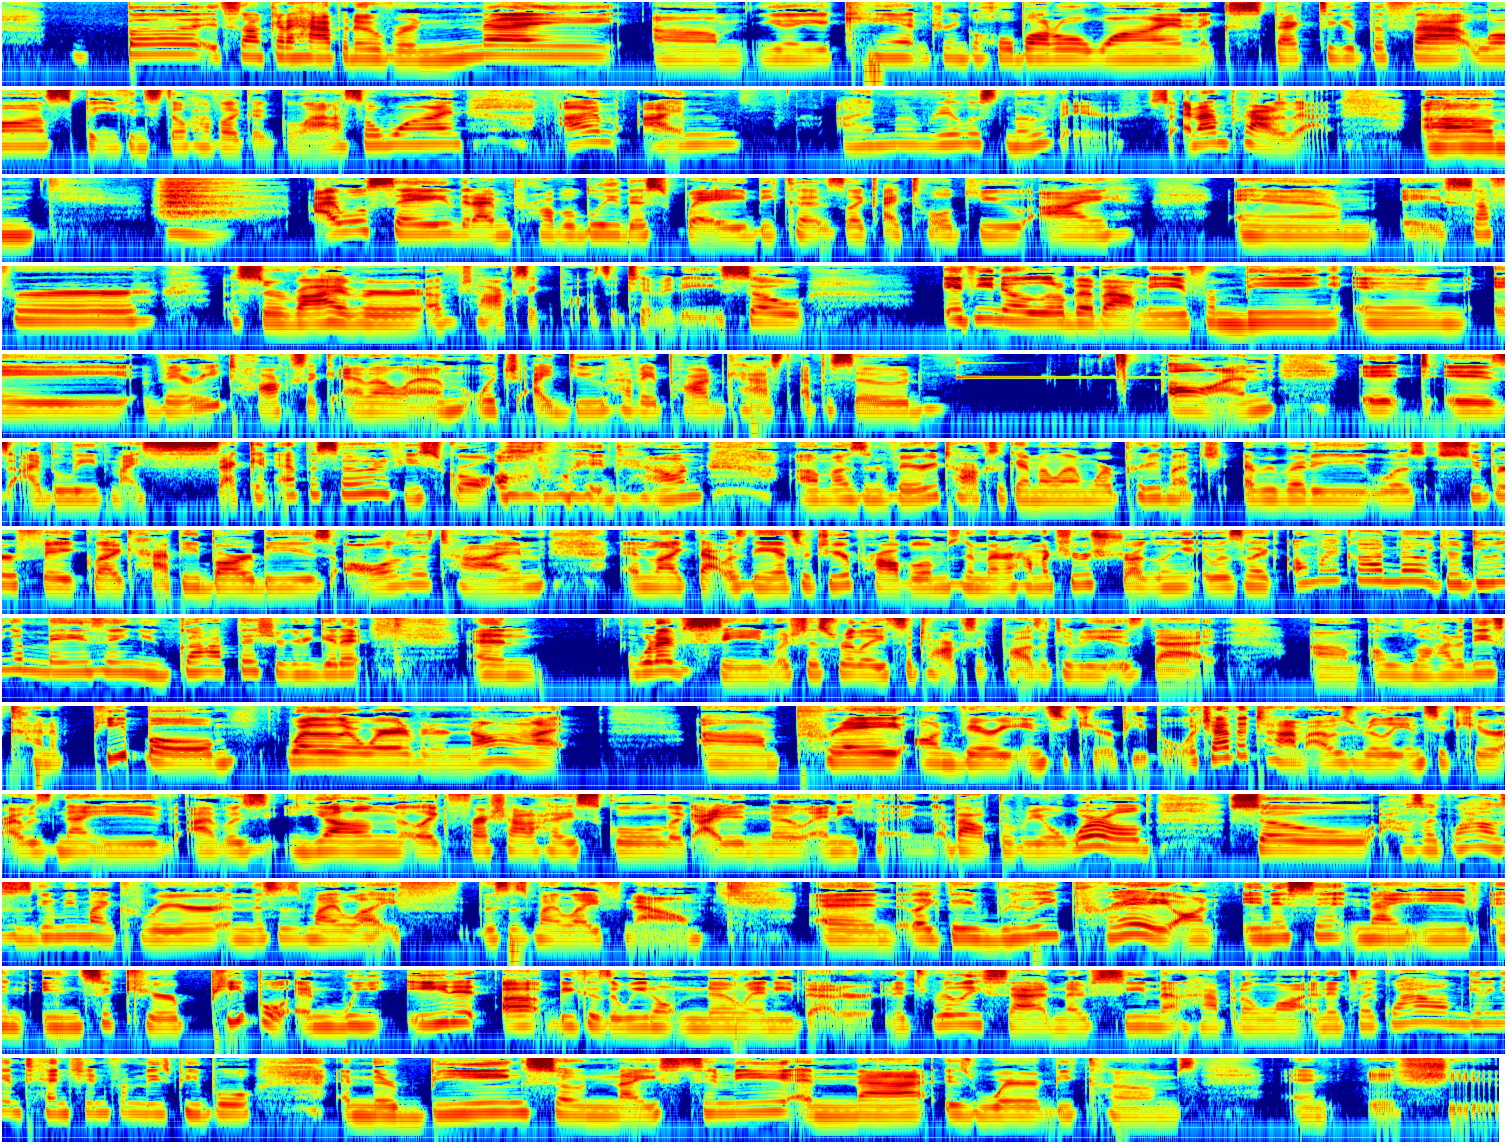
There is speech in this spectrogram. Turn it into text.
but it's not going to happen overnight. Um, you know, you can't drink a whole bottle of wine and expect to get the fat loss, but you can still have like a glass of wine. I'm, I'm, I'm a realist motivator. So, and I'm proud of that. Um, I will say that I'm probably this way because, like I told you, I am a sufferer, a survivor of toxic positivity. So, if you know a little bit about me from being in a very toxic MLM, which I do have a podcast episode on. It is, I believe, my second episode. If you scroll all the way down, um, I was in a very toxic MLM where pretty much everybody was super fake, like happy Barbies all of the time. And like that was the answer to your problems, no matter how much you were struggling. It was like, oh my God, no, you're doing amazing. You got this. You're going to get it. And what I've seen, which this relates to toxic positivity, is that um, a lot of these kind of people, whether they're aware of it or not, um, prey on very insecure people, which at the time I was really insecure. I was naive. I was young, like fresh out of high school. Like I didn't know anything about the real world. So I was like, wow, this is going to be my career and this is my life. This is my life now. And like they really prey on innocent, naive, and insecure people. And we eat it up because we don't know any better. And it's really sad. And I've seen that happen a lot. And it's like, wow, I'm getting attention from these people and they're being so nice to me. And that is where it becomes an issue.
